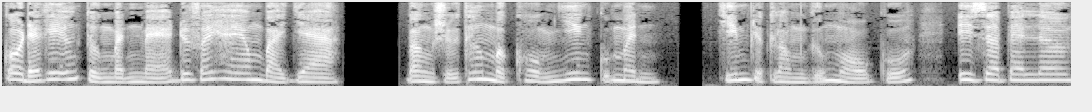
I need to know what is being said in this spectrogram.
cô đã gây ấn tượng mạnh mẽ đối với hai ông bà già bằng sự thân mật hồn nhiên của mình, chiếm được lòng ngưỡng mộ của Isabella,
